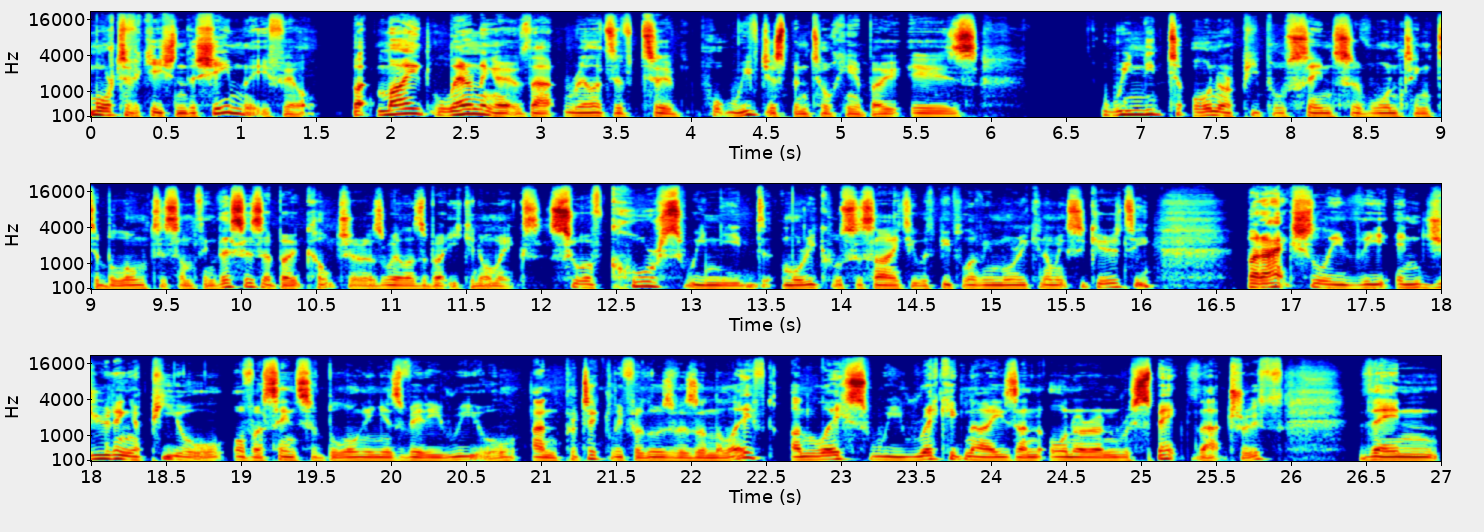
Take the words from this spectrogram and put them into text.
mortification, the shame that he felt. But my learning out of that relative to what we've just been talking about is we need to honour people's sense of wanting to belong to something. This is about culture as well as about economics. So, of course, we need a more equal society with people having more economic security. But actually, the enduring appeal of a sense of belonging is very real, and particularly for those of us on the left, unless we recognise and honour and respect that truth, then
